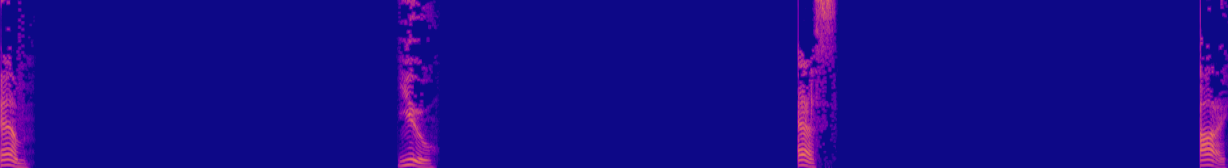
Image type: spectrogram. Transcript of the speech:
M. U S. I.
